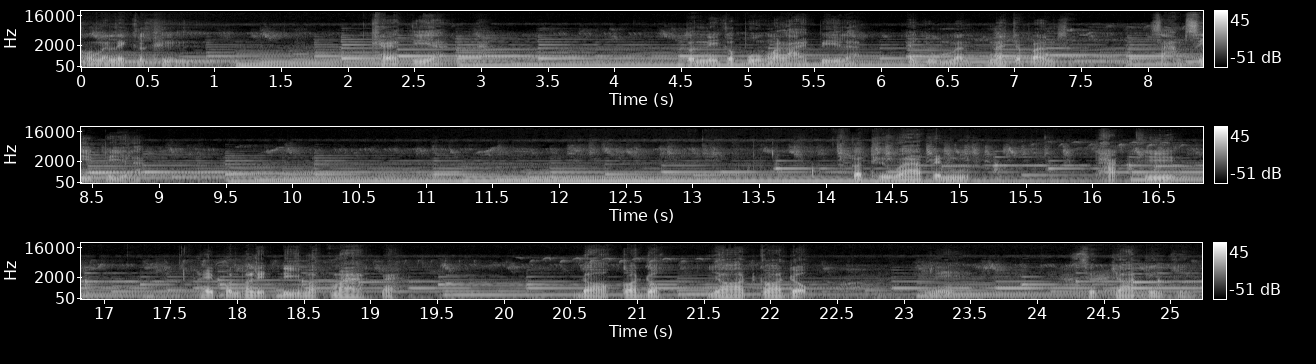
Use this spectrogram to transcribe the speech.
ของนาเล็กก็คือ แคเตียนะต้นนี้ก็ปลูกมาหลายปีแล้ว อายุมันน่าจะประมาณสามสี่ปีแล้ว ก็ถือว่าเป็นผักที่ให้ผลผลิตดีมาก ๆ นะ ดอกก็ดก ยอดก็ดก นี่ สุดยอดจริงๆ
